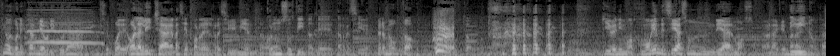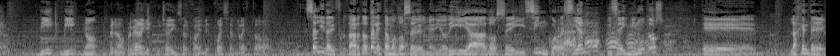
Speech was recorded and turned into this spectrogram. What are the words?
tengo que conectar mi auricular. No se puede. Hola Licha, gracias por el recibimiento. Con un sustito te, te recibe. Pero me gustó. Me gustó. Aquí venimos, como bien decías, un día hermoso. La verdad que para Divino. disfrutar. Divino. Pero primero hay que escuchar Insert Coin, después el resto. Salir a disfrutar. Total, estamos 12 del mediodía, 12 y 5 recién, y 6 minutos. Eh, la gente,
